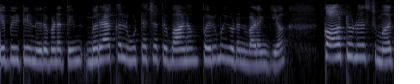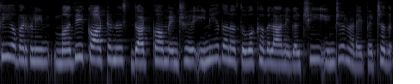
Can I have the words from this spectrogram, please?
ஏபிடி நிறுவனத்தின் மிராக்கல் ஊட்டச்சத்து பானம் பெருமையுடன் வழங்கிய கார்ட்டூனிஸ்ட் மதி அவர்களின் மதி கார்ட்டூனிஸ்ட் டாட் காம் என்ற இணையதள துவக்க விழா நிகழ்ச்சி இன்று நடைபெற்றது.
